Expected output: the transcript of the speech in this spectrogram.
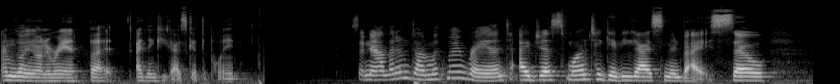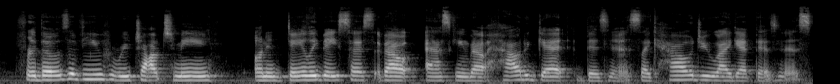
I'm going on a rant, but I think you guys get the point. So now that I'm done with my rant, I just want to give you guys some advice. So, for those of you who reach out to me on a daily basis about asking about how to get business, like how do I get business?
